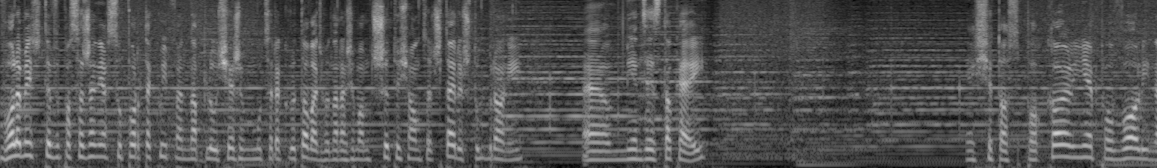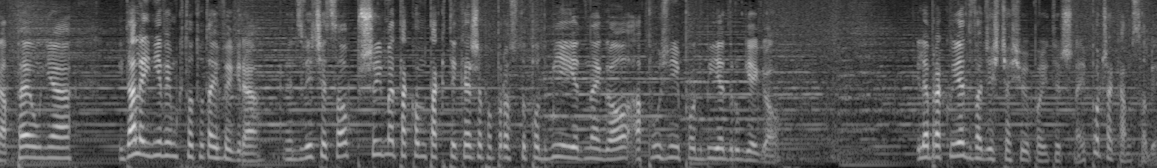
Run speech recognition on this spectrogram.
Wolę mieć te wyposażenia w support equipment na plusie, żeby móc rekrutować, bo na razie mam 3004 sztuk broni, e, więc jest ok. Niech się to spokojnie, powoli napełnia. I dalej nie wiem, kto tutaj wygra. Więc wiecie co? Przyjmę taką taktykę, że po prostu podbiję jednego, a później podbiję drugiego. Ile brakuje? 20 siły politycznej. Poczekam sobie.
